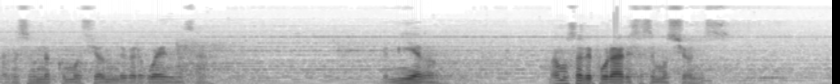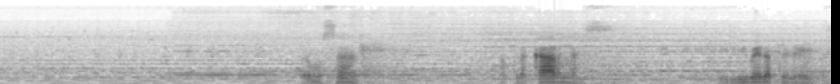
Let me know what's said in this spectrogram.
tal vez es una emoción de vergüenza, de miedo. Vamos a depurar esas emociones. Vamos a aplacarlas y libérate de ellas.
